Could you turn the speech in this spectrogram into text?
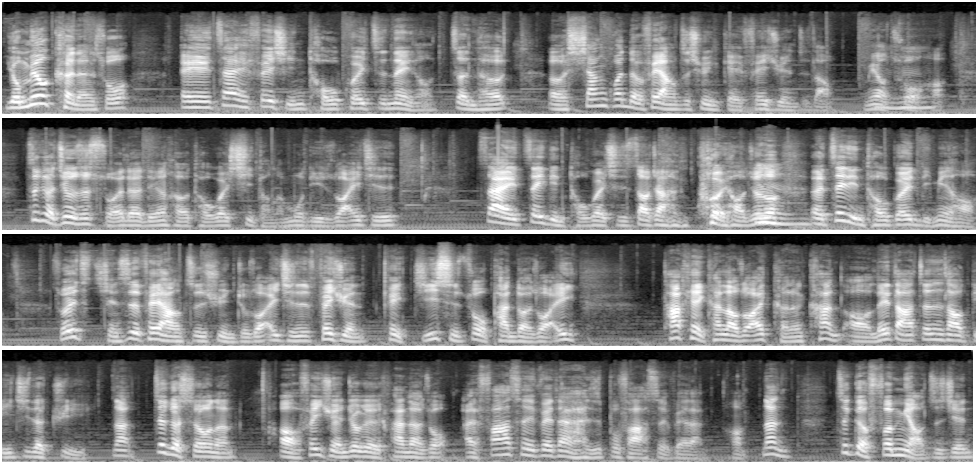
有没有可能说，哎，在飞行头盔之内呢，整合呃相关的飞行资讯给飞行员知道？没有错哈，这个就是所谓的联合头盔系统的目的，就是说，哎，其实在这顶头盔其实造价很贵哈，就是说，呃，这顶头盔里面哈，所以显示飞行资讯，就是说，哎，其实飞行员可以及时做判断，说，哎。他可以看到说，哎，可能看哦，雷达侦测到敌机的距离。那这个时候呢，哦，飞行员就可以判断说，哎，发射飞弹还是不发射飞弹？好，那这个分秒之间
